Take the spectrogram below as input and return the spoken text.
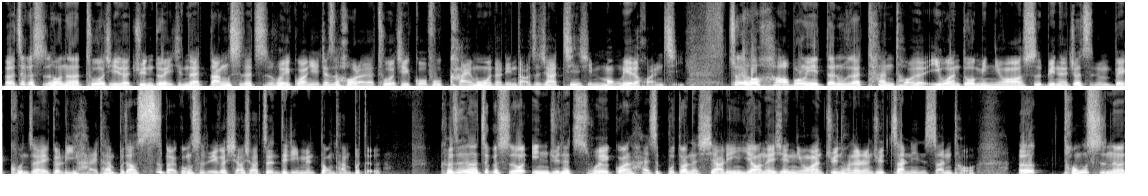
而这个时候呢，土耳其的军队已经在当时的指挥官，也就是后来的土耳其。国父凯末的领导之下进行猛烈的还击，最后好不容易登陆在滩头的一万多名牛澳士兵呢，就只能被困在一个离海滩不到四百公尺的一个小小阵地里面动弹不得。可是呢，这个时候英军的指挥官还是不断的下令要那些牛岸军团的人去占领山头，而。同时呢，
